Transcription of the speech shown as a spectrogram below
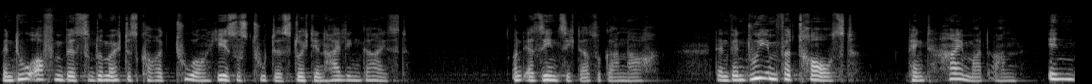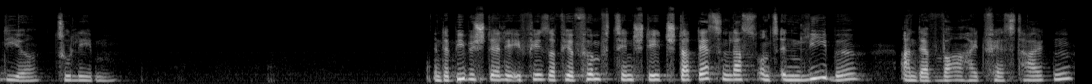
Wenn du offen bist und du möchtest Korrektur, Jesus tut es durch den Heiligen Geist. Und er sehnt sich da sogar nach. Denn wenn du ihm vertraust, fängt Heimat an, in dir zu leben. In der Bibelstelle Epheser 4:15 steht, stattdessen lasst uns in Liebe an der Wahrheit festhalten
